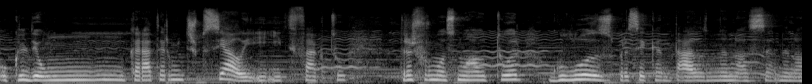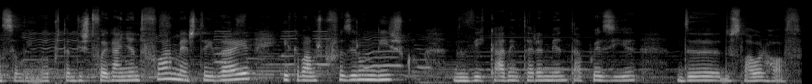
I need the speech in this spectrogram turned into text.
o que lhe deu um caráter muito especial e, e de facto transformou-se num autor goloso para ser cantado na nossa, na nossa língua. Portanto, isto foi ganhando forma, esta ideia, e acabámos por fazer um disco dedicado inteiramente à poesia de, do Slauerhoff.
